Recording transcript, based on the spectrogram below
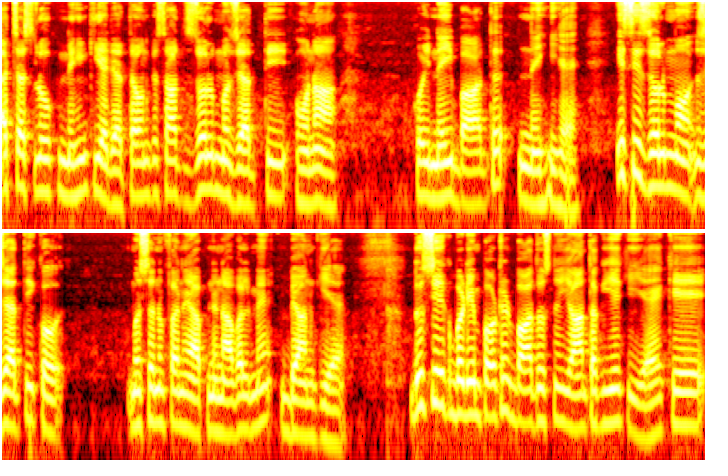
अच्छा सलूक नहीं किया जाता, उनके साथ जुल्म ज़्यादती होना कोई नई बात नहीं है। इसी जुल्म ज़्यादती को मुसनफ़ा ने अपने नावल में बयान किया है। दूसरी एक बड़ी इम्पोर्टेंट बात उसने यहाँ तक ये की है कि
